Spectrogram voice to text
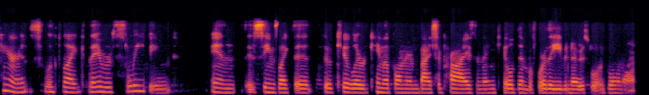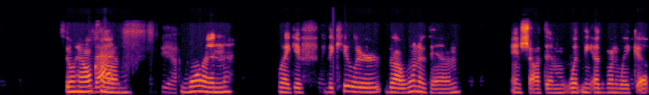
parents looked like they were sleeping, and it seems like the, the killer came up on them by surprise and then killed them before they even noticed what was going on. So how come yeah. one, like if the killer got one of them and shot them, wouldn't the other one wake up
